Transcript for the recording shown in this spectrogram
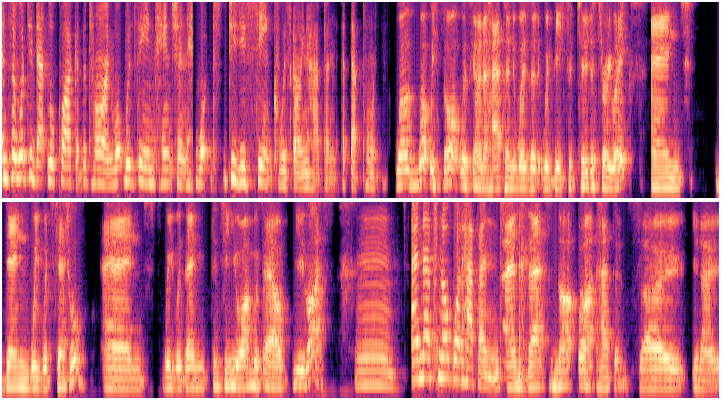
and so, what did that look like at the time? What was the intention? What did you think was going to happen at that point? Well, what we thought was going to happen was that it would be for two to three weeks, and then we would settle. And we would then continue on with our new life. Mm. And that's not what happened. And that's not what happened. So, you know,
